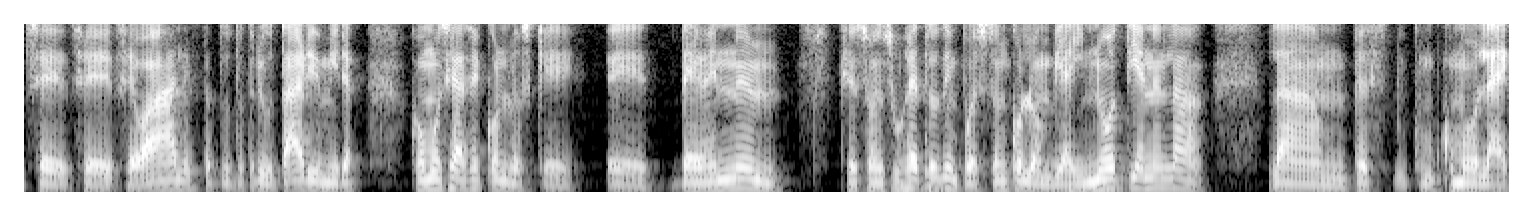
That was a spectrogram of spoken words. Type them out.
se, se, va al estatuto tributario y mira cómo se hace con los que eh, deben, em, que son sujetos de impuesto en Colombia y no tienen la, la, pues, como la,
